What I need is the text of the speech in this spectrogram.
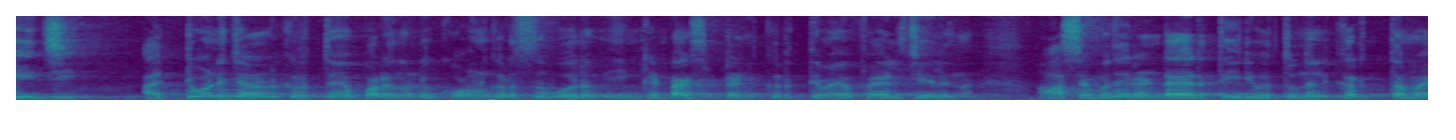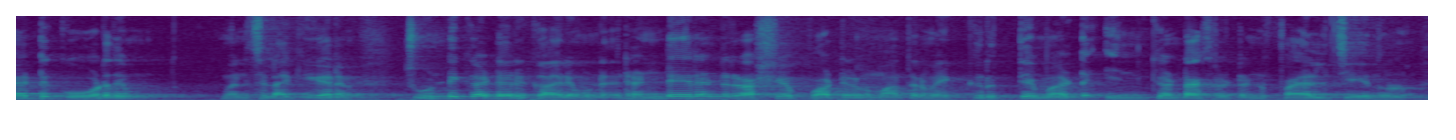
എ ജി അറ്റോർണി ജനറൽ കൃത്യമായി പറയുന്നുണ്ട് കോൺഗ്രസ് പോലും ഇൻകം ടാക്സ് റിട്ടേൺ കൃത്യമായി ഫയൽ ചെയ്യലെന്ന് ആ സമയത്ത് രണ്ടായിരത്തി ഇരുപത്തൊന്നിൽ കൃത്യമായിട്ട് കോടതി മനസ്സിലാക്കിയ കാര്യം. ചൂണ്ടിക്കാട്ടിയ ഒരു കാര്യമുണ്ട്. രണ്ടേ രണ്ട് രാഷ്ട്രീയ പാർട്ടികൾ മാത്രമേ കൃത്യമായിട്ട് ഇൻകം ടാക്സ് റിട്ടേൺ ഫയൽ ചെയ്യുന്നുള്ളൂ.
